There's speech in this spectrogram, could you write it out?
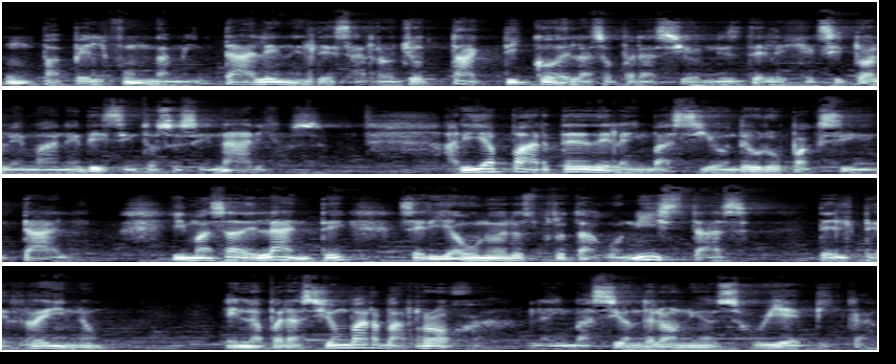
un papel fundamental en el desarrollo táctico de las operaciones del ejército alemán en distintos escenarios. Haría parte de la invasión de Europa Occidental y más adelante sería uno de los protagonistas del terreno en la Operación Barbarroja, la invasión de la Unión Soviética.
